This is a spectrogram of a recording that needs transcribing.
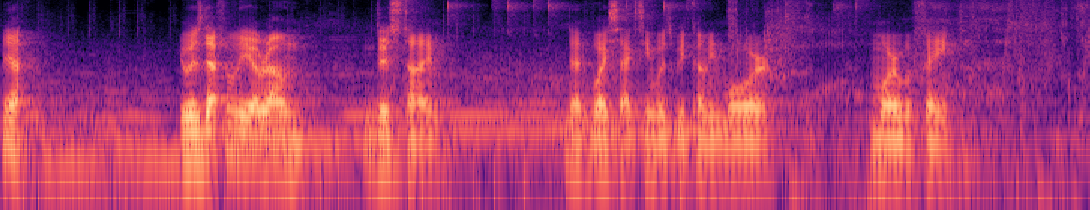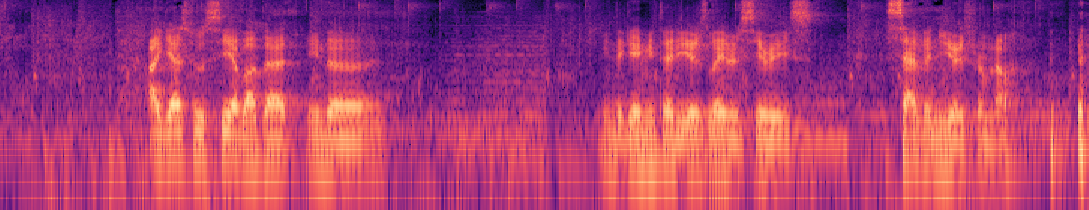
Yeah. It was definitely around this time that voice acting was becoming more more of a thing. I guess we'll see about that in the in the Gaming 30 Years Later series, seven years from now.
